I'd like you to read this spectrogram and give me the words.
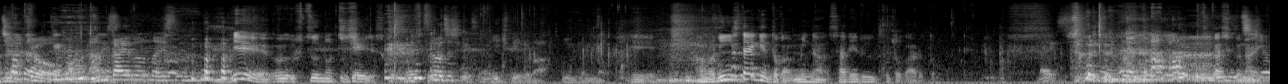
じゃあ今日何回分の SN いやいや普通の知識ですけどね。普通の知識ですよ。ね生きていれば。人間の。ええ。あの臨死体験とかみんなされることがあると思ないです。う難しくない。話かな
